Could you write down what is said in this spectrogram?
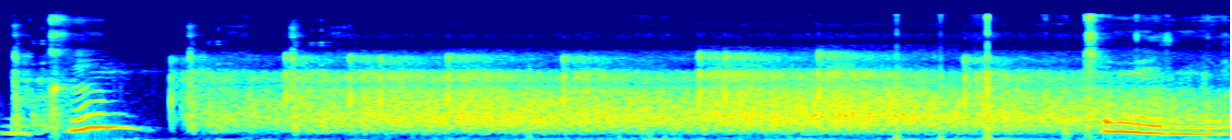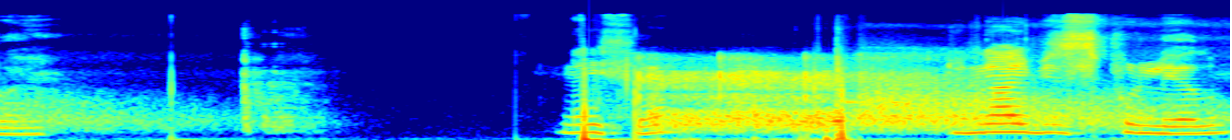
Bakın. Atamıyorum buraya. Neyse. Dünyayı biz sıfırlayalım.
